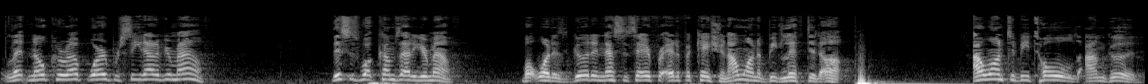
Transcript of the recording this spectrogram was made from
Let no corrupt word proceed out of your mouth. This is what comes out of your mouth. But what is good and necessary for edification. I want to be lifted up. I want to be told I'm good.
